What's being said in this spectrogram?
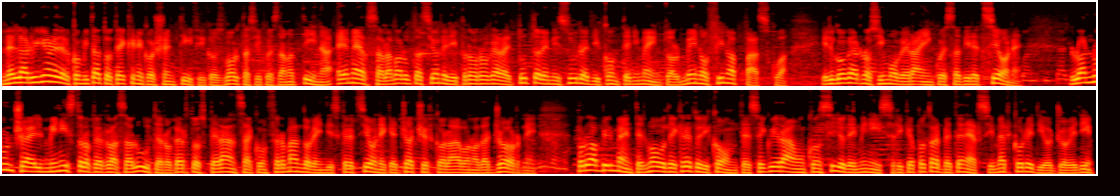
Nella riunione del Comitato Tecnico Scientifico svoltasi questa mattina è emersa la valutazione di prorogare tutte le misure di contenimento almeno fino a Pasqua. Il governo si muoverà in questa direzione. Lo annuncia il ministro per la salute Roberto Speranza confermando le indiscrezioni che già circolavano da giorni. Probabilmente il nuovo decreto di Conte seguirà un Consiglio dei Ministri che potrebbe tenersi mercoledì o giovedì.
